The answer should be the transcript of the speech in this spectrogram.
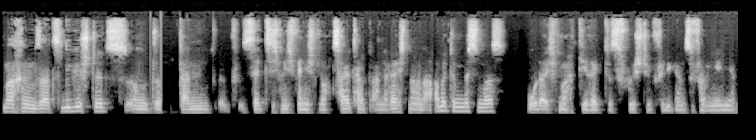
mache einen Satz Liegestütz und dann setze ich mich, wenn ich noch Zeit habe, an den Rechner und arbeite ein bisschen was. Oder ich mache direkt das Frühstück für die ganze Familie.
